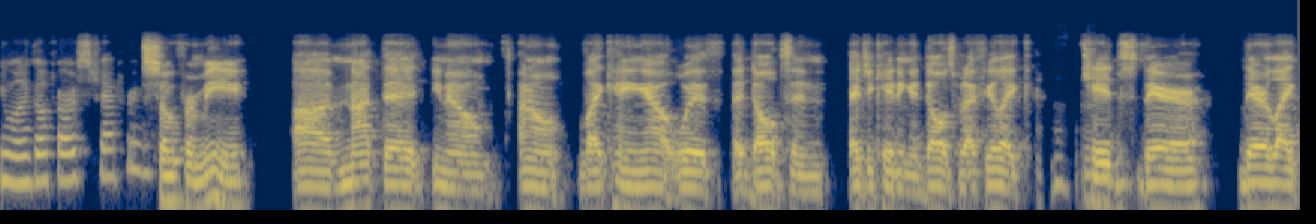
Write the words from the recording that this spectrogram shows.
you want to go first jeffery So for me, uh, not that, you know, I don't like hanging out with adults and educating adults, but I feel like Mm-hmm. kids, they're they're like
